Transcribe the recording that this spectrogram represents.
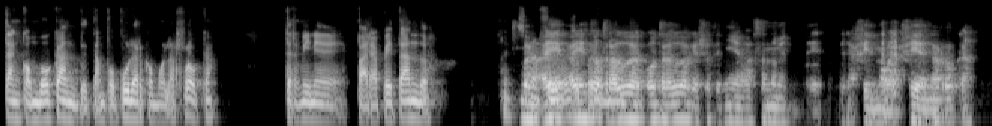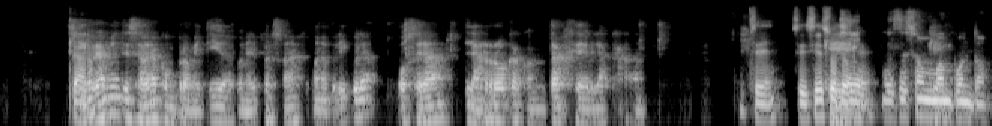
tan convocante, tan popular como La Roca, termine parapetando Bueno, ahí, está otra, duda, otra duda que yo tenía basándome en, la filmografía de La Roca. Si realmente se habrá comprometido con el personaje, con la película, o será La Roca con traje de Black Adam. Sí, sí, sí, eso es Ese es un buen punto.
